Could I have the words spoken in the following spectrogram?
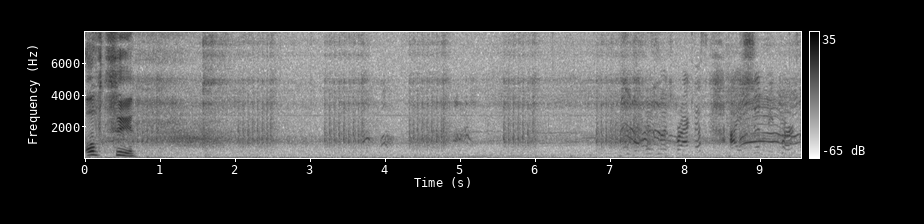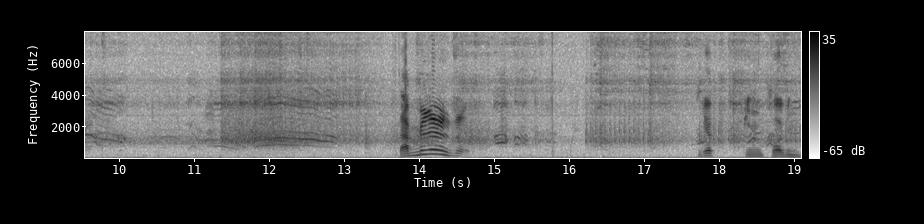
овцы. Да блин! ты. Ёп, пин-побин.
